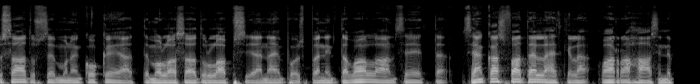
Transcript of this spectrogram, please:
saatu semmoinen kokea, että me ollaan saatu lapsia ja näin poispäin, niin tavallaan se, että sehän kasvaa tällä hetkellä vaan rahaa sinne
